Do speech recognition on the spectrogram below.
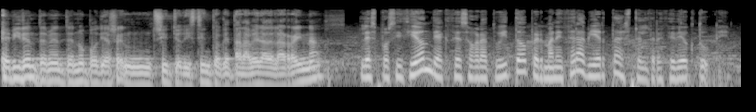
Evidentemente no podía ser un sitio distinto que Talavera de la Reina. La exposición de acceso gratuito permanecerá abierta hasta el 13 de octubre.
